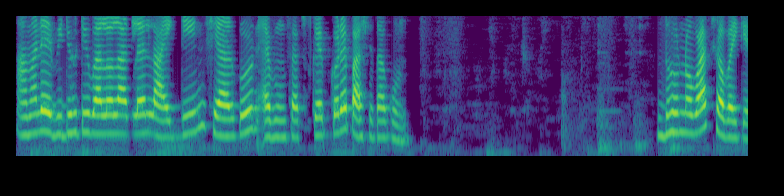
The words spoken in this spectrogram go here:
আমার এই ভিডিওটি ভালো লাগলে লাইক দিন শেয়ার করুন এবং সাবস্ক্রাইব করে পাশে থাকুন। ধন্যবাদ সবাইকে।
